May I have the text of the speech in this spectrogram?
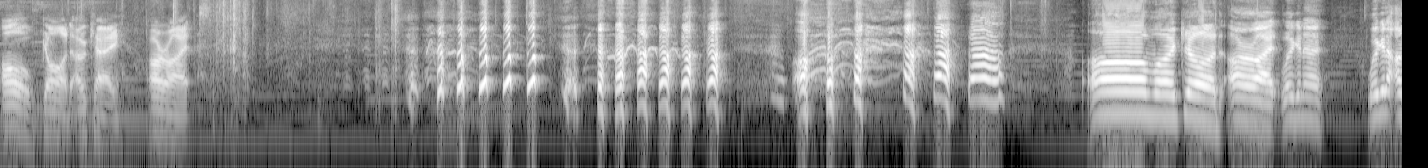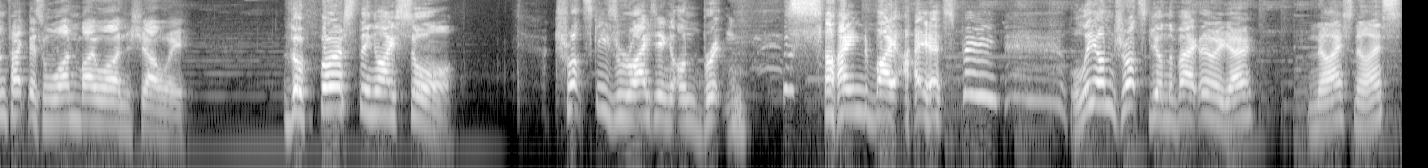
Oh, God, okay. All right. oh my god. All right, we're gonna we're gonna unpack this one by one, shall we? The first thing I saw, Trotsky's writing on Britain, signed by ISP. Leon Trotsky on the back. There we go. Nice, nice.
